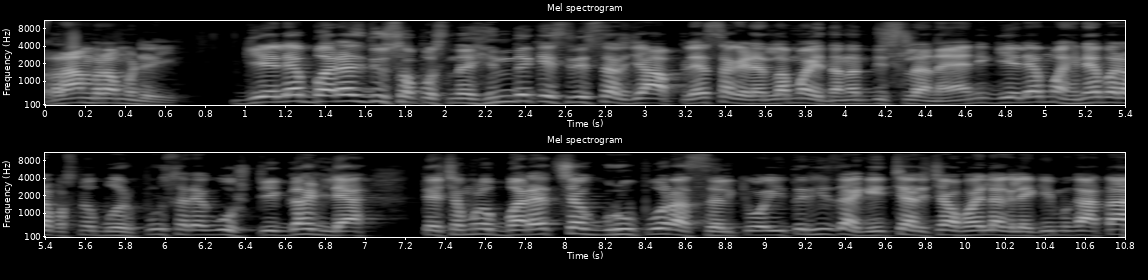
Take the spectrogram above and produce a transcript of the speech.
राम राम मंडळी. गेल्या बऱ्याच दिवसापासून हिंद केसरी सर्जा आपल्या सगळ्यांना मैदानात दिसला नाही आणि गेल्या महिन्याभरापासून भरपूर साऱ्या गोष्टी घडल्या त्याच्यामुळे बऱ्याचशा ग्रुपवर असेल किंवा इतरही जागी चर्चा व्हायला लागल्या की मग आता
